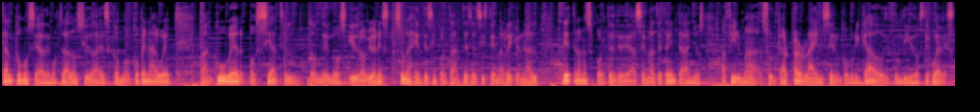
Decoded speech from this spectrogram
tal como se ha demostrado en ciudades como Copenhague, Vancouver o Seattle, donde los hidroaviones son agentes importantes del sistema regional de transporte desde hace más de 30 años, afirma Surcar Airlines en un comunicado difundido este jueves.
